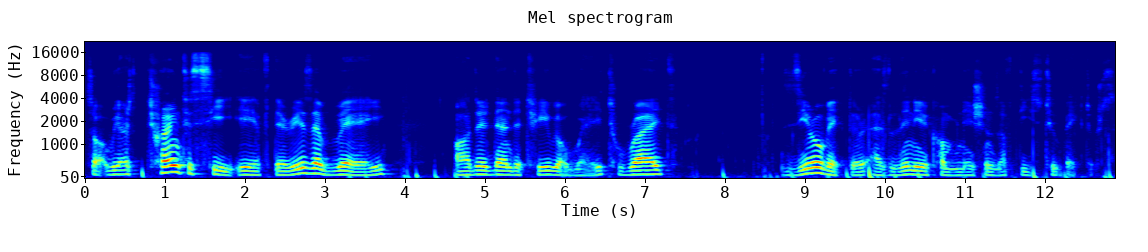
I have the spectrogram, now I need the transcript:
So we are trying to see if there is a way other than the trivial way to write zero vector as linear combinations of these two vectors.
